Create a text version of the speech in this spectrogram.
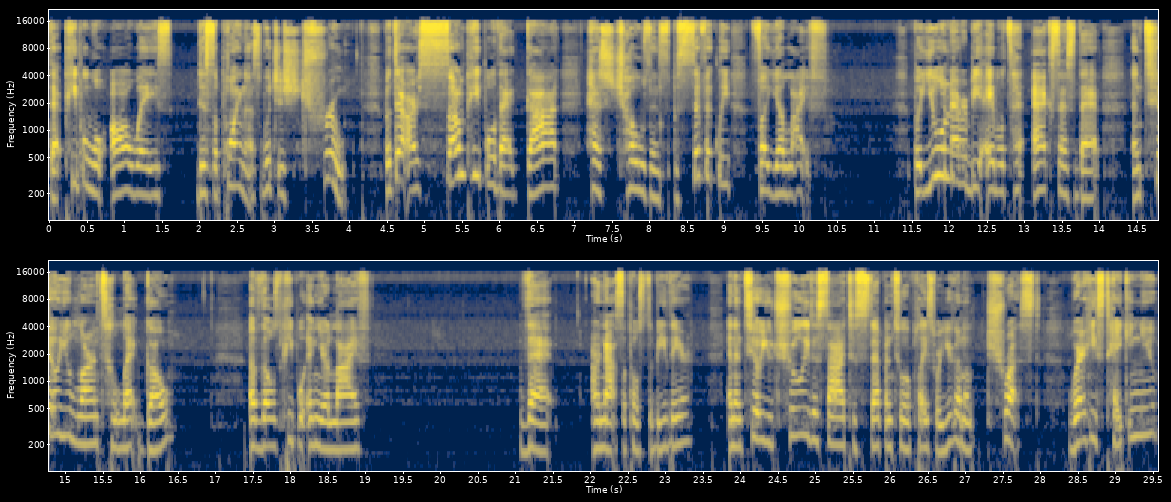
that people will always disappoint us, which is true. But there are some people that God has chosen specifically for your life. But you will never be able to access that until you learn to let go of those people in your life that are not supposed to be there. And until you truly decide to step into a place where you're going to trust where he's taking you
